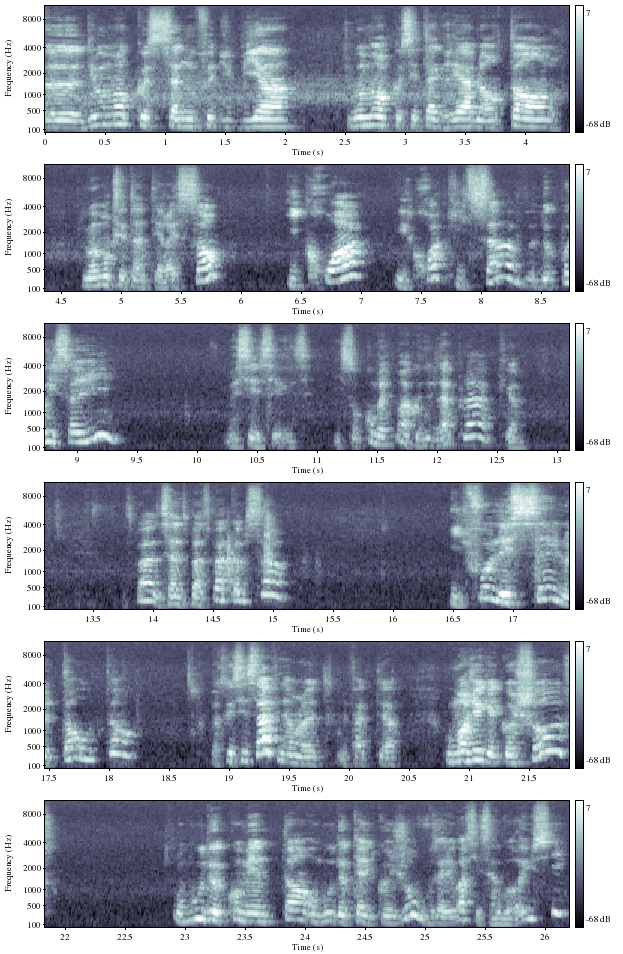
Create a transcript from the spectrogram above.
euh, du moment que ça nous fait du bien, du moment que c'est agréable à entendre, du moment que c'est intéressant, ils croient, ils croient qu'ils savent de quoi il s'agit. Mais c'est, ils sont complètement à côté de la plaque. Pas, ça ne se passe pas comme ça. Il faut laisser le temps au temps. Parce que c'est ça finalement le, le facteur. Vous mangez quelque chose, au bout de combien de temps, au bout de quelques jours, vous allez voir si ça vous réussit.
